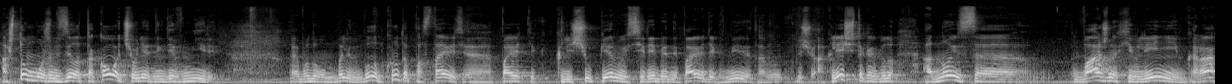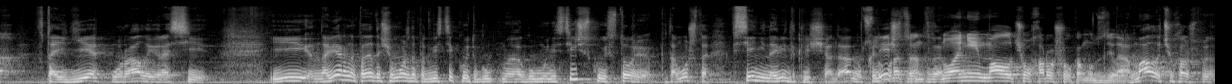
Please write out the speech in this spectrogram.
а что мы можем сделать такого, чего нет нигде в мире? Я подумал, блин, было бы круто поставить э, памятник клещу, первый серебряный памятник в мире, там, ну, клещу. А клещ это как бы ну, одно из э, важных явлений в горах, в тайге Урала и России. И, наверное, под это еще можно подвести какую-то э, гуманистическую историю, потому что все ненавидят клеща, да? Ну, клещ... Это, ну, они мало чего хорошего кому-то сделали. Да, мало чего хорошего.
